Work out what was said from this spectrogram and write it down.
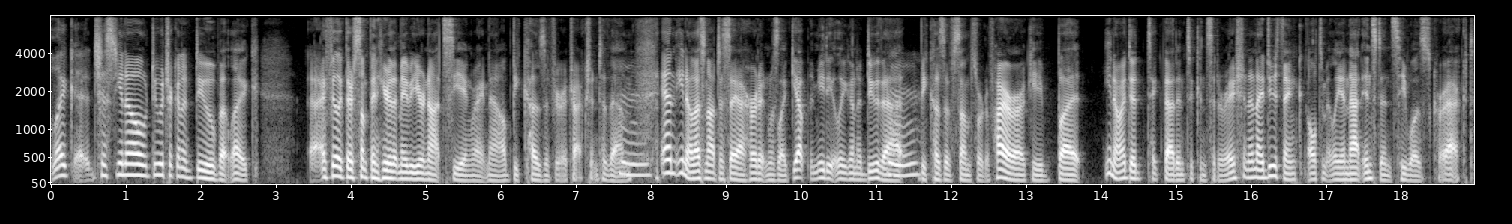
like, uh, just you know, do what you're gonna do, but like. I feel like there's something here that maybe you're not seeing right now because of your attraction to them. And, you know, that's not to say I heard it and was like, yep, immediately going to do that because of some sort of hierarchy. But, you know, I did take that into consideration. And I do think ultimately in that instance, he was correct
